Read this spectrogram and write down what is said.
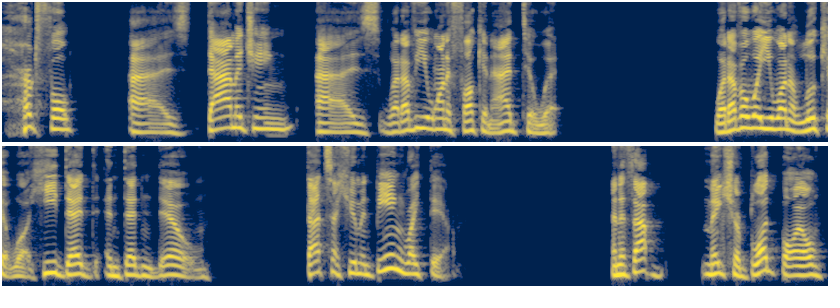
hurtful, as damaging, as whatever you want to fucking add to it, whatever way you want to look at what he did and didn't do, that's a human being right there. And if that makes your blood boil,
